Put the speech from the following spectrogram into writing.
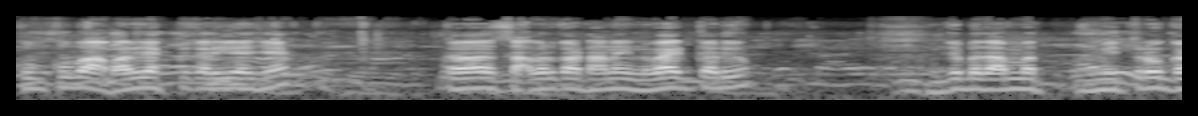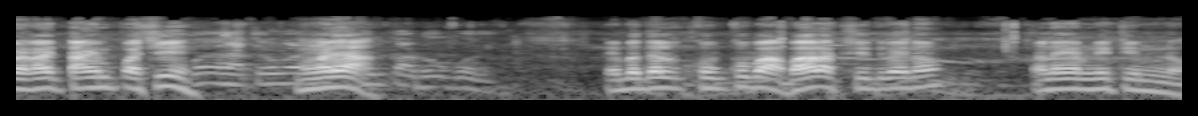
ખૂબ ખૂબ આભાર વ્યક્ત કરીએ છીએ. સાબરકાંઠાને ઇન્વાઇટ કર્યું. જે બધા મિત્રો ઘણા ટાઈમ પછી મળ્યા. એ બદલ ખૂબ ખૂબ આભાર અક્ષિતભાઈનો અને એમની ટીમનો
